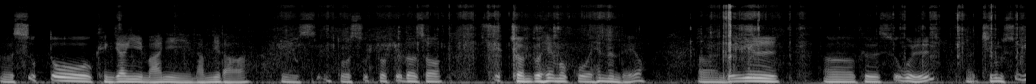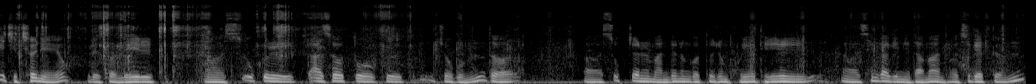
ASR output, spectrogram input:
어, 쑥도 굉장히 많이 납니다. 그 쑥- 또 쑥도 뜯어서 쑥전도 해 먹고 했는데요. 어, 내일 어, 그 쑥을 어, 지금 쑥이 지천이에요. 그래서 내일 어, 쑥을 따서 또 그 조금 더 어, 쑥전을 만드는 것도 좀 보여드릴 어, 생각입니다만 어찌됐든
